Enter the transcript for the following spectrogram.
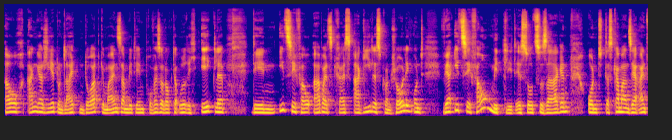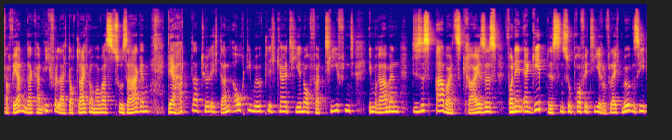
auch engagiert und leiten dort gemeinsam mit dem Professor Dr. Ulrich Egle den ICV-Arbeitskreis Agiles Controlling. Und wer ICV-Mitglied ist sozusagen, und das kann man sehr einfach werden, da kann ich vielleicht auch gleich noch mal was zu sagen, der hat natürlich dann auch die Möglichkeit, hier noch vertiefend im Rahmen dieses Arbeitskreises von den Ergebnissen zu profitieren. Vielleicht mögen Sie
